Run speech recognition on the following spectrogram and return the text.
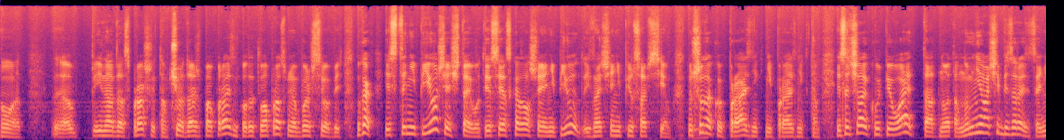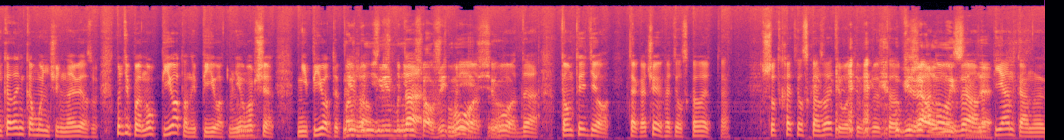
Вот. Э, Иногда спрашивают, там, что, даже по празднику, вот этот вопрос меня больше всего бесит. Ну как, если ты не пьешь, я считаю, вот если я сказал, что я не пью, значит я не пью совсем. Ну что такое праздник, не праздник там? Если человек выпивает, то одно там. Ну мне вообще без разницы, я никогда никому ничего не навязываю. Ну типа, ну пьет он и пьет. Мне вообще не пьет, да Лишь бы пожалуйста. лишь бы не Да. мешал жить мне, и Вот, всё. вот, да. В том-то и дело. Так, а что я хотел сказать-то? Что ты хотел сказать? И вот это, Убежала оно, мысль, да, да. оно пьянка, она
